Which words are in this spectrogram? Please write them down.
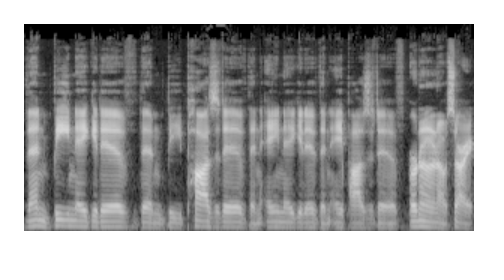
Then B negative, then B positive, then A negative, then A positive. Or no, no, no, sorry.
